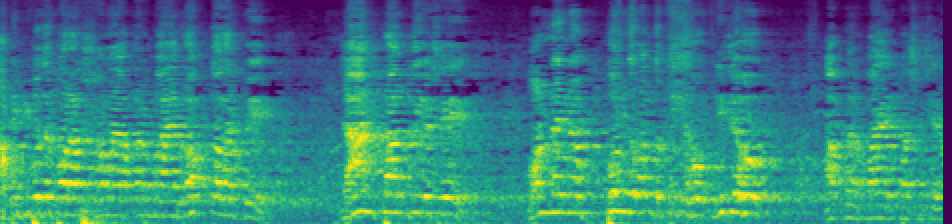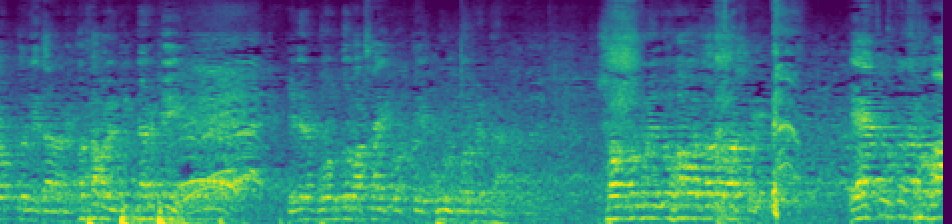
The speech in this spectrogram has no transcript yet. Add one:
আপনি বিপদে পড়ার সময় আপনার মায়ের রক্ত লাগবে। যান প্রাণ দিয়ে সে অন্যান্য বন্ধু বান্ধব থেকে হোক নিজে হোক আপনার মায়ের পাশে সে রক্ত নিয়ে দাঁড়াবে। কথা বলেন ঠিক না ঠিক এদের বন্ধু বাছাই করতে ভুল করবেন না। সর্বগুণে লোহা ও জলে আসে এক টুকরা লোহা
